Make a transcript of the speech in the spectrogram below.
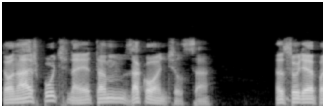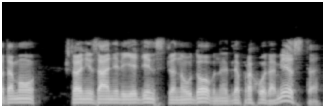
то наш путь на этом закончился. Судя по тому, что они заняли единственно удобное для прохода место,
